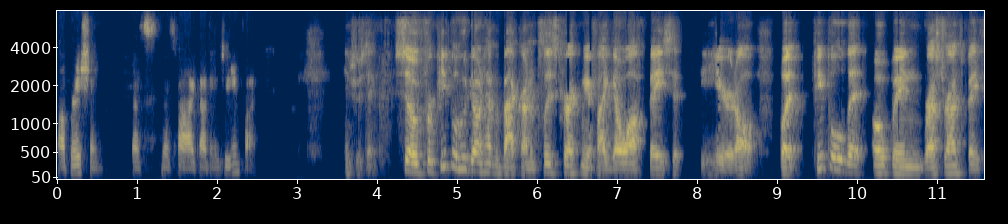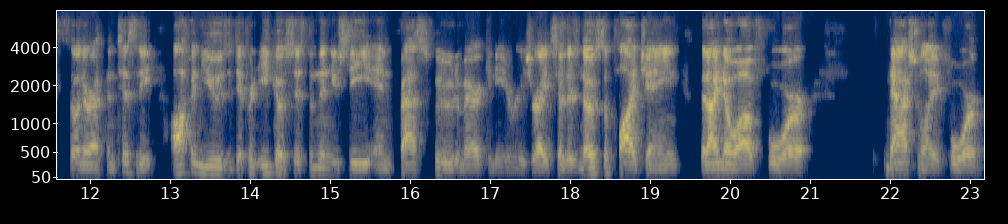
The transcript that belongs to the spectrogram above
operation. That's that's how I got into Infi. Interesting. So for people who don't have a background, and please correct me if I go off base here at all, but people that open restaurants based on their ethnicity often use a different ecosystem than you see in fast food American eateries, right? So there's no supply chain that I know of for nationally for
